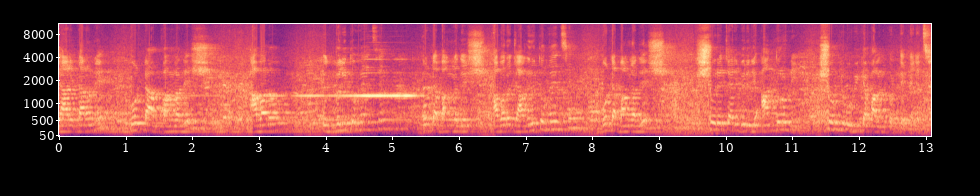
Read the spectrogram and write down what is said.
যার কারণে গোটা বাংলাদেশ আবারও উদ্বেলিত হয়েছে, গোটা বাংলাদেশ আবারও জাগরিত হয়েছে, গোটা বাংলাদেশ স্বৈরাচারী বিরোধী আন্দোলনে সক্রিয় ভূমিকা পালন করতে পেরেছে।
